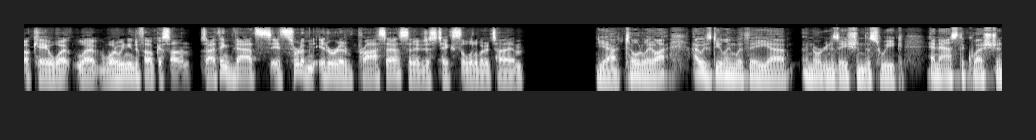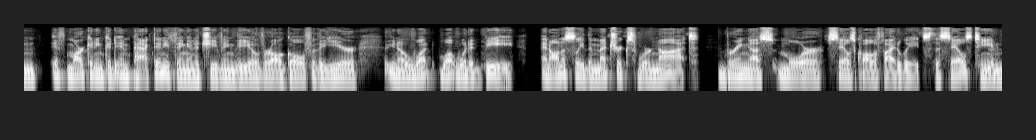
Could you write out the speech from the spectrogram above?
okay, what, what, what do we need to focus on? So I think that's, it's sort of an iterative process and it just takes a little bit of time. Yeah, totally. Well, I, I, was dealing with a uh, an organization this week and asked the question if marketing could impact anything in achieving the overall goal for the year. You know, what what would it be? And honestly, the metrics were not bring us more sales qualified leads. The sales team mm-hmm.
